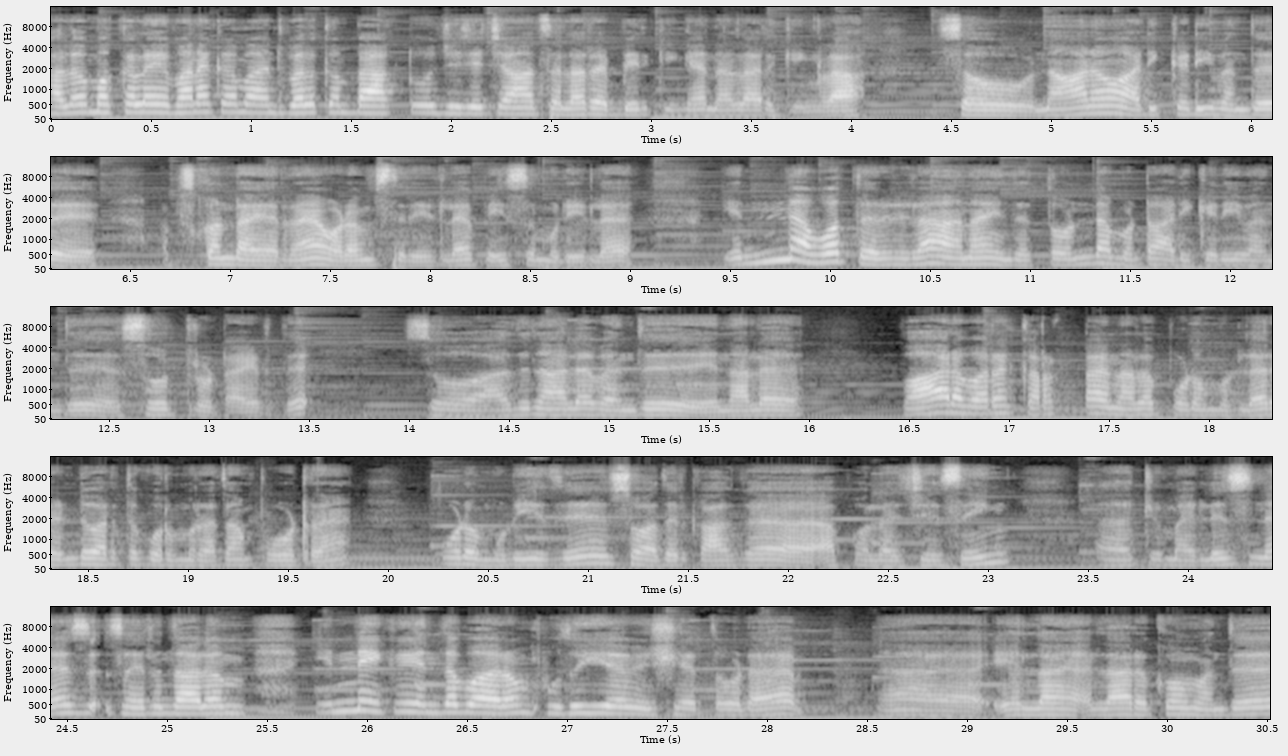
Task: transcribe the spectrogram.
Hello மக்களே வணக்கம் and welcome back to G J chance எல்லோரும் எப்படி இருக்கீங்க? நல்லா இருக்கீங்களா? ஸோ நானும் அடிக்கடி வந்து அப்ஸ்காண்ட் ஆயிடுறேன் உடம்பு சரியில்லை பேச முடியல. என்னவோ தெரியல ஆனால் இந்த தொண்டை மட்டும் அடிக்கடி வந்து சோட் த்ரோட் ஆகிடுது ஸோ அதனால வந்து என்னால் வார வாரம் கரெக்டாக என்னால் போட முடியல. ரெண்டு வாரத்துக்கு ஒரு முறை தான் போடுறேன். போட முடியுது. ஸோ அதற்காக அப்பாலஜைசிங் டு மை லிஸ்னஸ் இருந்தாலும் இன்றைக்கி இந்த வாரம் புதிய விஷயத்தோட எல்லா எல்லாருக்கும் வந்து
